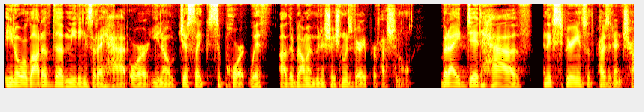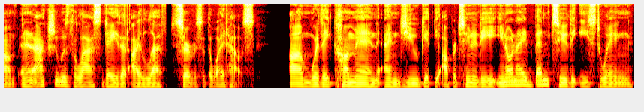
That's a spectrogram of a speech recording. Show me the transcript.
you know a lot of the meetings that I had, or you know, just like support with uh, the Obama administration, was very professional. But I did have an experience with President Trump, and it actually was the last day that I left service at the White House, um, where they come in and you get the opportunity. You know, and I had been to the East Wing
